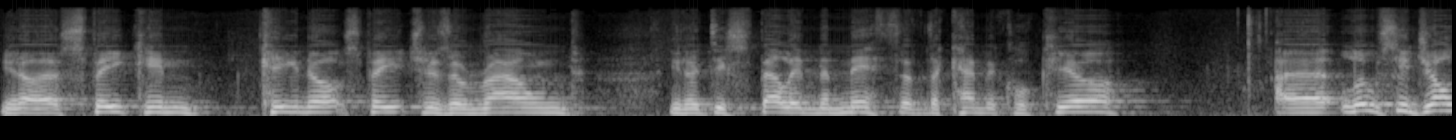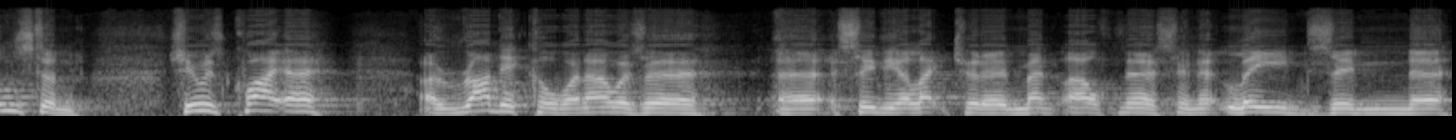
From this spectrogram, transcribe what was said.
you know, speaking keynote speeches around, you know, dispelling the myth of the chemical cure. Uh, Lucy Johnstone, she was quite a, a radical when I was a, a, senior lecturer in mental health nursing at Leeds in uh,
